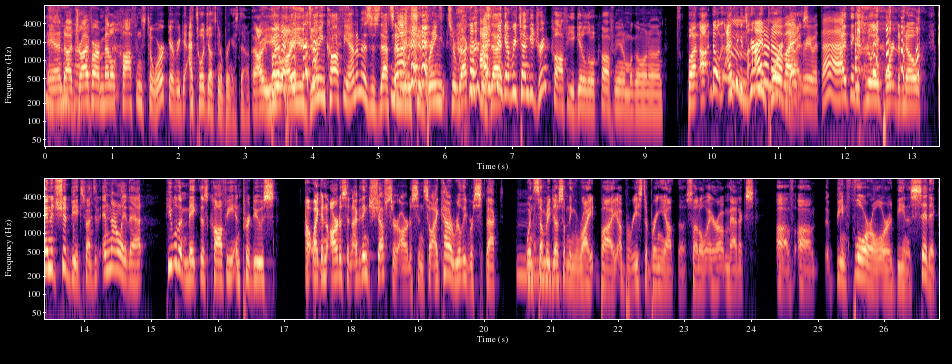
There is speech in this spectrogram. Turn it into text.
and uh, drive our metal coffins to work every day. I told you I was going to bring us down. Are you But- are you doing coffee enemas? Is that something we should bring to record? Is I that think every time you drink coffee, you get a little coffee enema going on. But uh, no, I think it's Hmm, very I don't know important. if I agree with that. I think it's really important to know, and it should be expensive. And not only that, people that make this coffee and produce uh, like an artisan. I think chefs are artisans, so I kind of really respect when somebody does something right by a barista bringing out the subtle aromatics of um, being floral or being acidic.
